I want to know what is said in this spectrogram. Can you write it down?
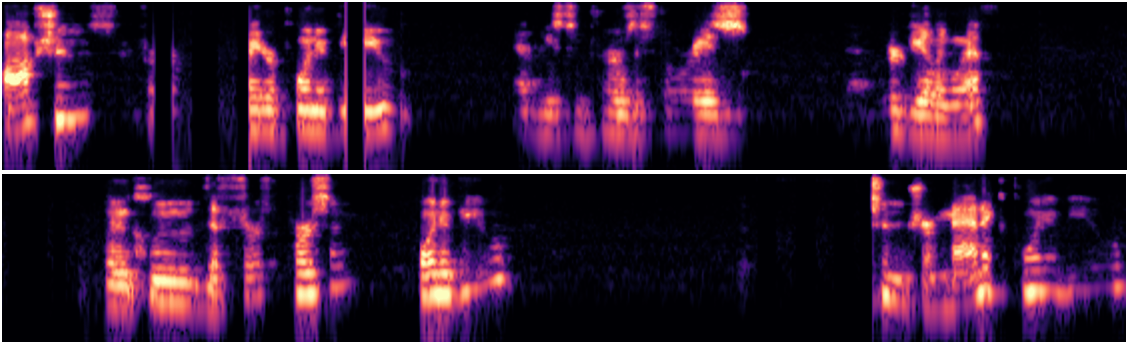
options for narrator point of view, at least in terms of stories that we're dealing with, will include the first person point of view, the dramatic point of view,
